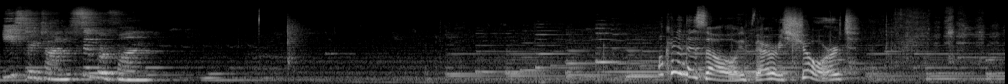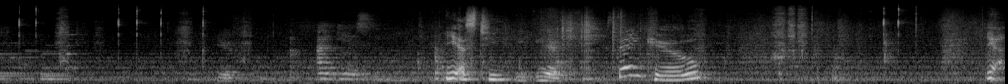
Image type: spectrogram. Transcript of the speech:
Easter time is super fun. Okay, that's all. It's very short. EST. Yes. Thank you. Yeah.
